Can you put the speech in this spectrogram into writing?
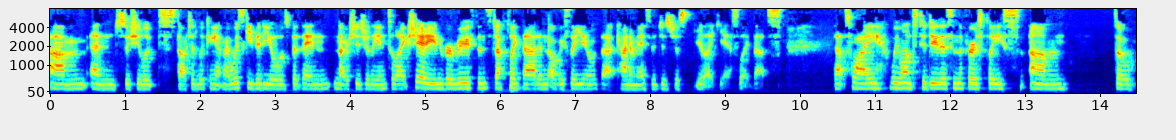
um, and so she looked started looking at my whiskey videos, but then now she's really into like sherry and vermouth and stuff like that, and obviously, you know, that kind of message is just you're like, yes, like that's that's why we wanted to do this in the first place. Um, so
